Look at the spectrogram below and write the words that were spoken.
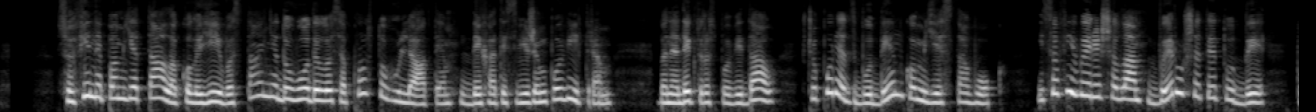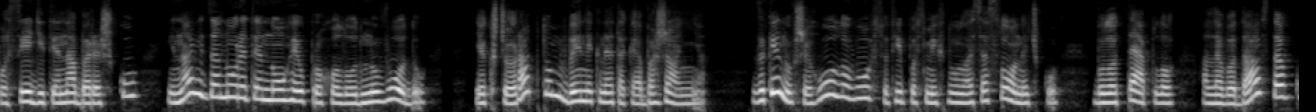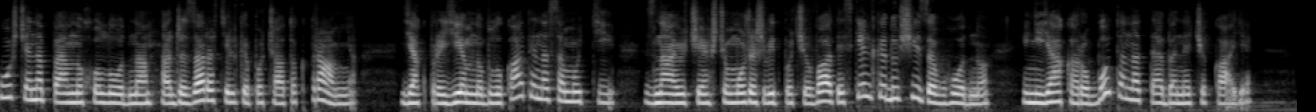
Софі не пам'ятала, коли їй востаннє доводилося просто гуляти, дихати свіжим повітрям. Бенедикт розповідав, що поряд з будинком є ставок, і Софі вирішила вирушити туди, посидіти на бережку і навіть занурити ноги в прохолодну воду, якщо раптом виникне таке бажання. Закинувши голову, Софі посміхнулася сонечку. Було тепло, але вода в ставку ще, напевно, холодна, адже зараз тільки початок травня. Як приємно блукати на самоті, знаючи, що можеш відпочивати скільки душі завгодно, і ніяка робота на тебе не чекає.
